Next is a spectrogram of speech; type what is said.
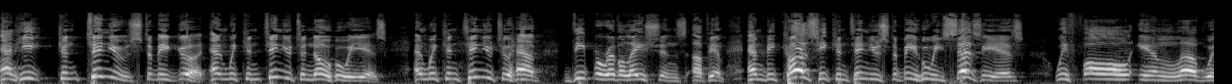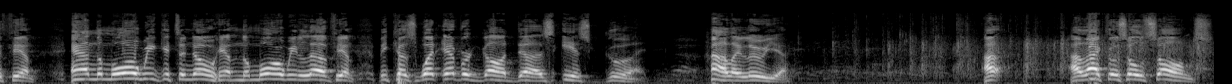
And He continues to be good, and we continue to know who He is, and we continue to have deeper revelations of Him. And because He continues to be who He says He is, we fall in love with Him. And the more we get to know Him, the more we love Him because whatever God does is good. Hallelujah. I, I like those old songs.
